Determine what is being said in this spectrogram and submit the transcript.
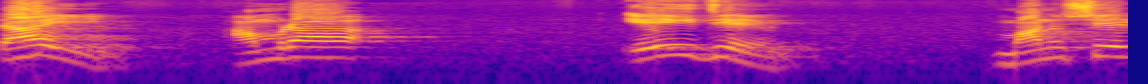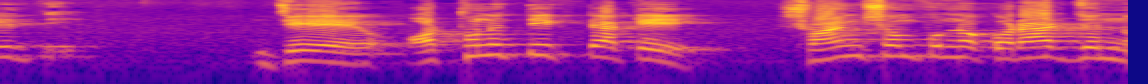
তাই আমরা এই যে মানুষের যে অর্থনৈতিকটাকে স্বয়ংসম্পূর্ণ করার জন্য,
